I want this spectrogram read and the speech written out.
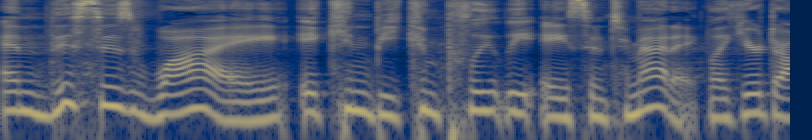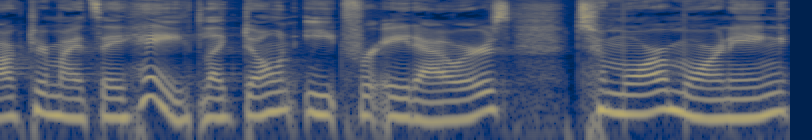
And this is why it can be completely asymptomatic. Like your doctor might say, "Hey, like don't eat for 8 hours. Tomorrow morning,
